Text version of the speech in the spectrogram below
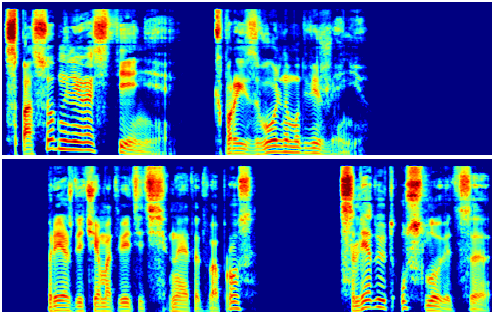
Способны ли растения к произвольному движению? Прежде чем ответить на этот вопрос, следует условиться,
